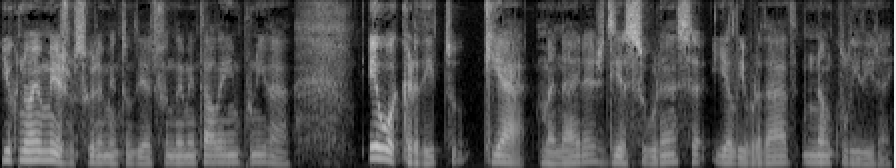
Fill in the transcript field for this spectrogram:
E o que não é mesmo seguramente um direito fundamental é a impunidade. Eu acredito que há maneiras de a segurança e a liberdade não colidirem.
